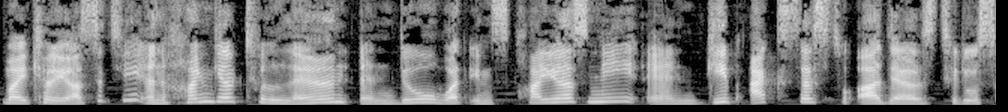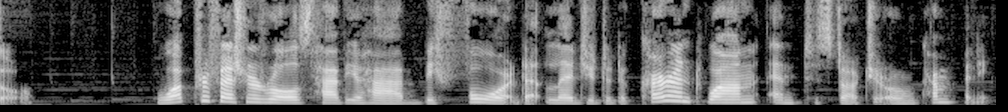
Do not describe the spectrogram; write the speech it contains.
My curiosity and hunger to learn and do what inspires me and give access to others to do so. What professional roles have you had before that led you to the current one and to start your own company?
